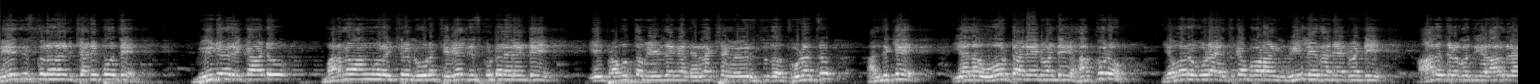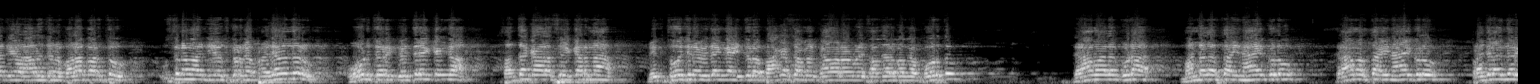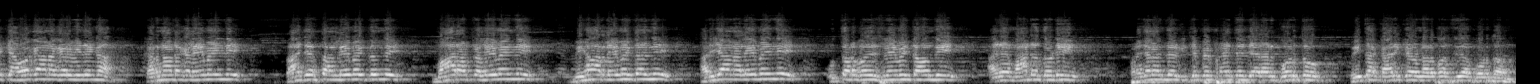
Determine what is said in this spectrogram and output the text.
వేధిస్తున్నారని చనిపోతే వీడియో రికార్డు మరణవాంగంలో ఇచ్చిన కూడా చర్యలు తీసుకుంటలేరంటే ఈ ప్రభుత్వం ఏ విధంగా నిర్లక్ష్యం వివరిస్తుందో చూడొచ్చు. అందుకే ఇలా ఓటు అనేటువంటి హక్కును ఎవరు కూడా ఎత్తుకపోవడానికి వీల్లేదు అనేటువంటి ఆలోచన కొద్దిగా రాహుల్ గాంధీ గారి ఆలోచన బలపరుతూ ఉస్మానాబాద్ నియోజకవర్గ ప్రజలందరూ ఓటు చోరికి వ్యతిరేకంగా సంతకాల సేకరణ మీకు తోచిన విధంగా ఇందులో భాగస్వామ్యం కావాలనే సందర్భంగా కోరుతూ గ్రామాలకు కూడా మండల స్థాయి నాయకులు గ్రామ స్థాయి నాయకులు ప్రజలందరికీ అవగాహన కలిగే విధంగా కర్ణాటకలో ఏమైంది? రాజస్థాన్లో ఏమైతుంది? మహారాష్ట్రలో ఏమైంది? బీహార్లో ఏమైతుంది? హర్యానాలో ఏమైంది? ఉత్తరప్రదేశ్లో ఏమైతా ఉంది? అనే మాటతోటి ప్రజలందరికీ చెప్పే ప్రయత్నం చేయాలని కోరుతూ మిగతా కార్యక్రమం నడపాల్సిందిగా కోరుతాను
